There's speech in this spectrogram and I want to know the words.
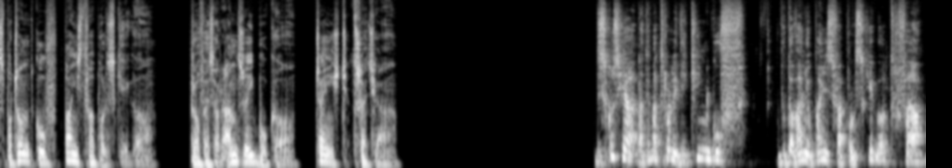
Z początków państwa polskiego. Profesor Andrzej Buko. Część trzecia. Dyskusja na temat roli Wikingów w budowaniu państwa polskiego trwa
